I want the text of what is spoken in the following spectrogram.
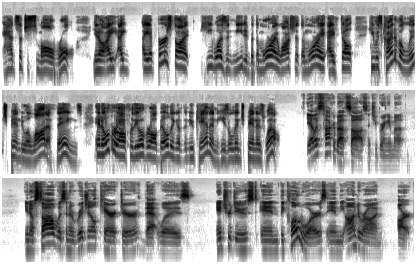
had such a small role. You know, I, I, I at first thought he wasn't needed, but the more I watched it, the more I, I felt he was kind of a linchpin to a lot of things. And overall, for the overall building of the new canon, he's a linchpin as well. Yeah, let's talk about Saw since you bring him up. You know, Saw was an original character that was introduced in the Clone Wars in the Onderon arc,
